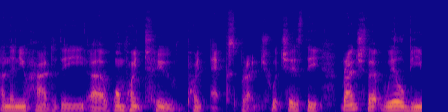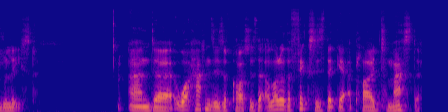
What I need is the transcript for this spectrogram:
And then you had the uh, 1.2.x branch, which is the branch that will be released. And uh, what happens is, of course, is that a lot of the fixes that get applied to master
